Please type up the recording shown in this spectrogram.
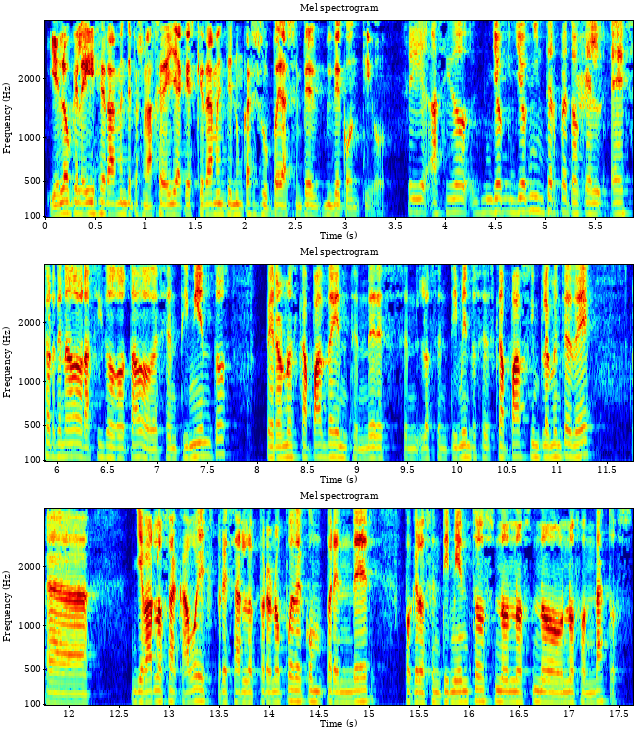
Y es lo que le dice realmente el personaje de ella, que es que realmente nunca se supera, siempre vive contigo. Sí, ha sido. Yo, yo interpreto que el- ese ordenador ha sido dotado de sentimientos, pero no es capaz de entender los sentimientos. Es capaz simplemente de eh, llevarlos a cabo y expresarlos, pero no puede comprender porque los sentimientos no, no, no, no son datos.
